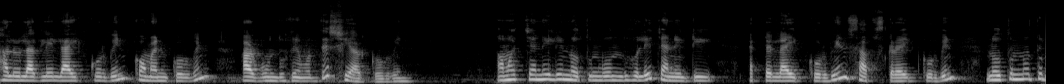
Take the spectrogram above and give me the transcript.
ভালো লাগলে লাইক করবেন, কমেন্ট করবেন, আর বন্ধুদের মধ্যে শেয়ার করবেন। আমার চ্যানেলে নতুন বন্ধু হলে চ্যানেলটি একটা লাইক করবেন, সাবস্ক্রাইব করবেন। নতুন নতুন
